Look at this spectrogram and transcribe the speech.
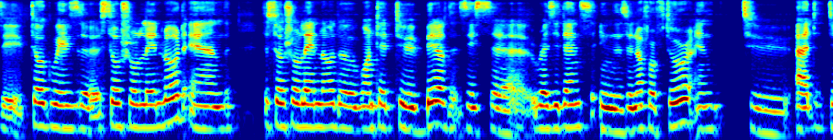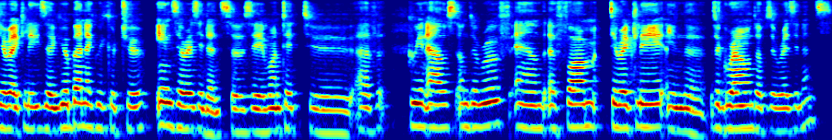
they talked with the social landlord and the social landlord uh, wanted to build this uh, residence in the north of Tours and to add directly the urban agriculture in the residence. So they wanted to have greenhouse on the roof and a farm directly in the, the ground of the residence.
